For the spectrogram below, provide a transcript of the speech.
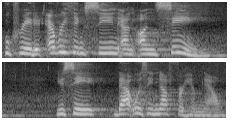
who created everything seen and unseen. You see, that was enough for him now.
